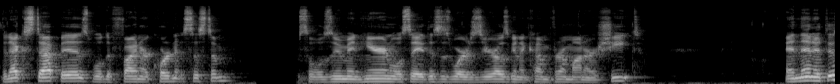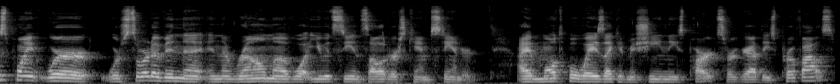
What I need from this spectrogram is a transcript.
The next step is we'll define our coordinate system. So we'll zoom in here and we'll say this is where zero is going to come from on our sheet. And then at this point, we're, we're sort of in the, in the realm of what you would see in SOLIDWORKS CAM standard. I have multiple ways I could machine these parts or grab these profiles.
